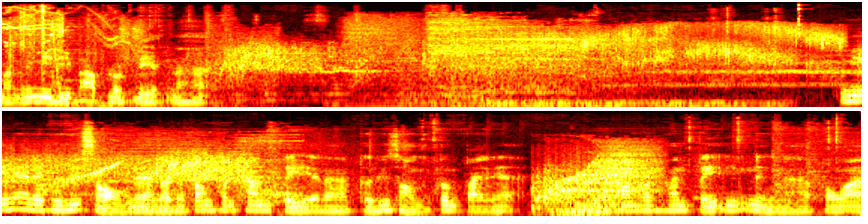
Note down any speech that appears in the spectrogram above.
มันไม่มีดีบัฟลดเดฟนะฮะทีนี้เนี่ยในเทอมที่สองเนี่ยเราจะต้องค่อนข้างเป๊ะนะครับเทอมที่สองเป็นต้นไปเนี่ยเราต้องค่อนข้างเป๊ะนิดหนึ่งนะครับ เพราะว่า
